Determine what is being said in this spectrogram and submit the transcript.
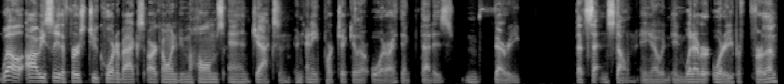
Well, obviously, the first two quarterbacks are going to be Mahomes and Jackson in any particular order. I think that is very that's set in stone. You know, in, in whatever order you prefer them.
